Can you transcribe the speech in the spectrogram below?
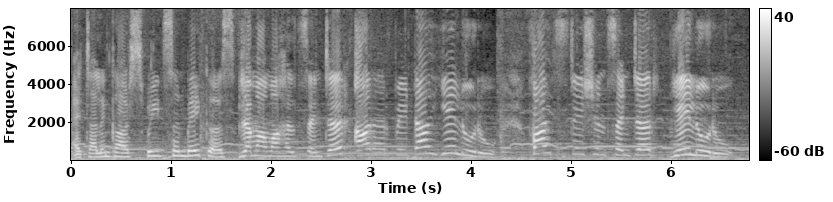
At Alankar Sweets and Bakers, Rama Mahal Center, RR Peta, Yeluru, Fire Station Center, Yeluru.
